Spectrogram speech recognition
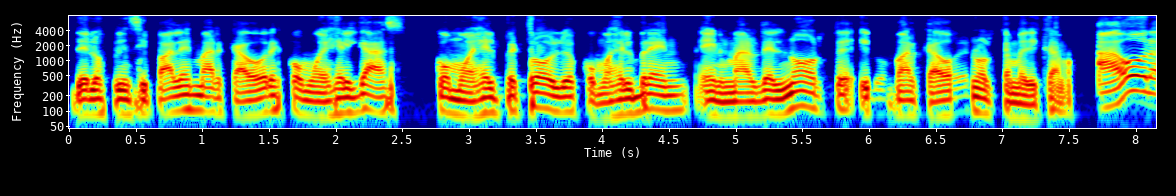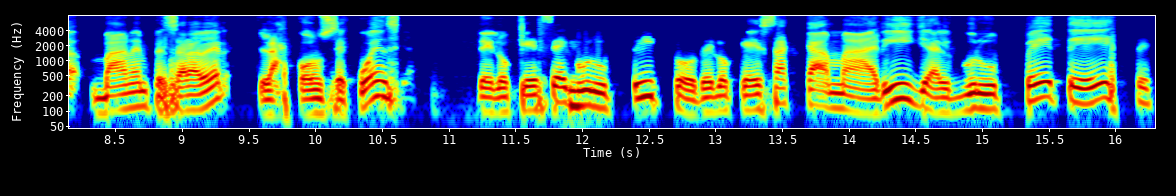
de los principales marcadores como es el gas, como es el petróleo, como es el Bren, el Mar del Norte y los marcadores norteamericanos. Ahora van a empezar a ver las consecuencias de lo que ese grupito, de lo que esa camarilla, el grupete este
